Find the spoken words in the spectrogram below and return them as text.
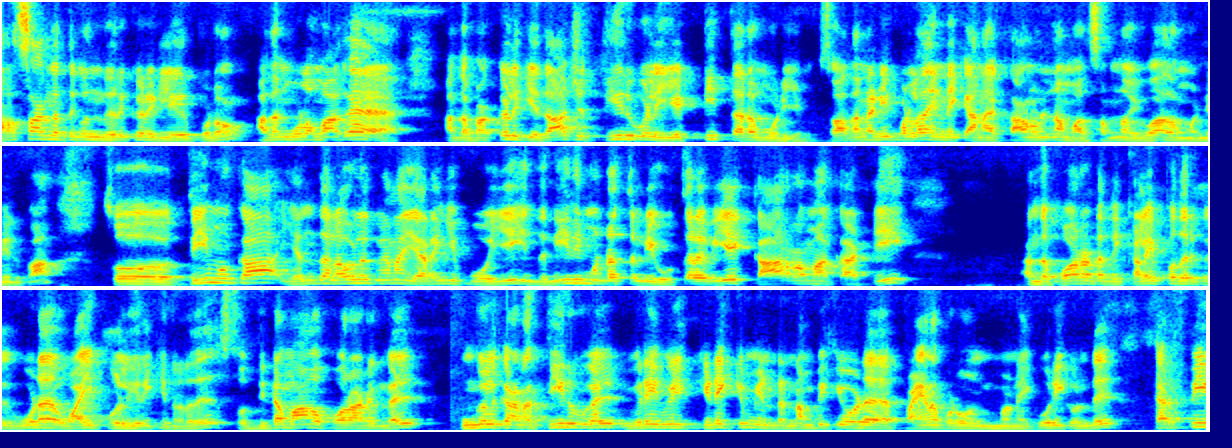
அரசாங்கத்துக்கு வந்து நெருக்கடிகள் ஏற்படும். அதன் மூலமாக அந்த மக்களுக்கு ஏதாச்சும் தீர்வுகளை எட்டி தர முடியும். ஸோ அதன் அடிப்படையில் தான் இன்னைக்கான காணொலி நம்ம அது சம்மந்தம் விவாதம் பண்ணியிருக்கோம். ஸோ திமுக எந்த லெவலுக்கு வேணால் இறங்கி போய் இந்த நீதிமன்றத்தினுடைய உத்தரவையே காரணமாக காட்டி அந்த போராட்டத்தை கலைப்பதற்கு கூட வாய்ப்புகள் இருக்கின்றது. ஸோ திடமாக போராடுங்கள். உங்களுக்கான தீர்வுகள் விரைவில் கிடைக்கும் என்ற நம்பிக்கையோடு பயணப்படுவோம் என்பதை கூறிக்கொண்டு கற்பி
